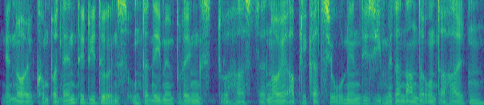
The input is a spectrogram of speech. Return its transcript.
eine neue Komponente, die du ins Unternehmen bringst, du hast äh, neue Applikationen, die sich miteinander unterhalten.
